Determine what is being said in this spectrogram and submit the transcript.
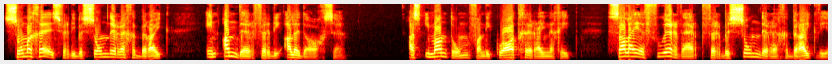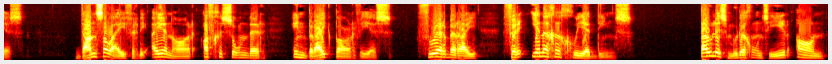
Sommige is vir die besondere gebruik en ander vir die alledaagse. As iemand hom van die kwaad gereinig het, sal hy 'n voorwerp vir besondere gebruik wees. Dan sal hy vir die eienaar afgesonder en bruikbaar wees, voorberei vir enige goeie diens. Paulus moedig ons hier aan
